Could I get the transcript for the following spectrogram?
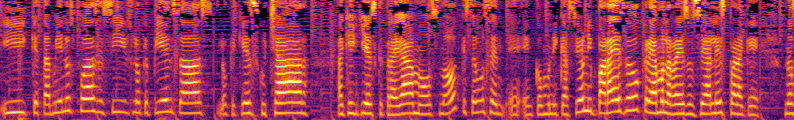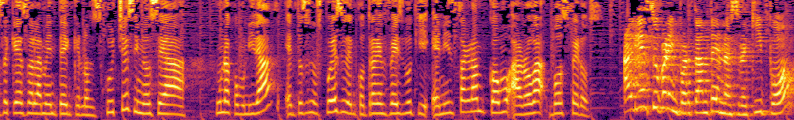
y que también nos puedas decir lo que piensas, lo que quieres escuchar, a quién quieres que traigamos, ¿no? Que estemos en, en, comunicación y para eso creamos las redes sociales para que no se quede solamente en que nos escuches, sino sea una comunidad. Entonces nos puedes encontrar en Facebook y en Instagram como arroba feroz. Alguien súper importante de nuestro equipo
